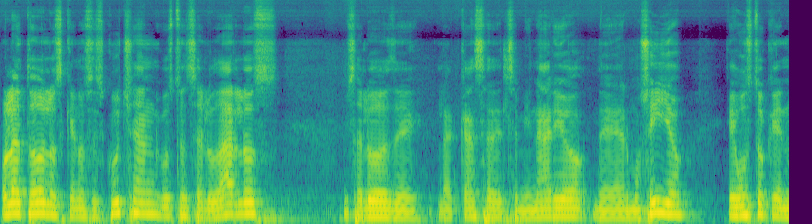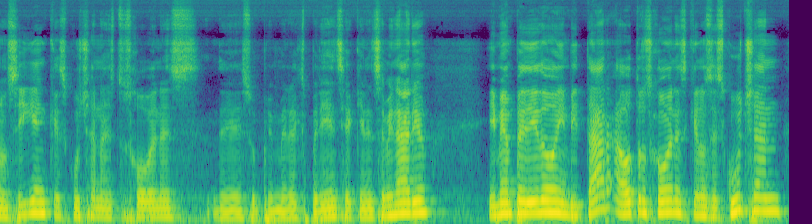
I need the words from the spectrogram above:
Hola a todos los que nos escuchan, gusto en saludarlos. Un saludo desde la casa del seminario de Hermosillo. Qué gusto que nos siguen, que escuchan a estos jóvenes de su primera experiencia aquí en el seminario. Y me han pedido invitar a otros jóvenes que nos escuchan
